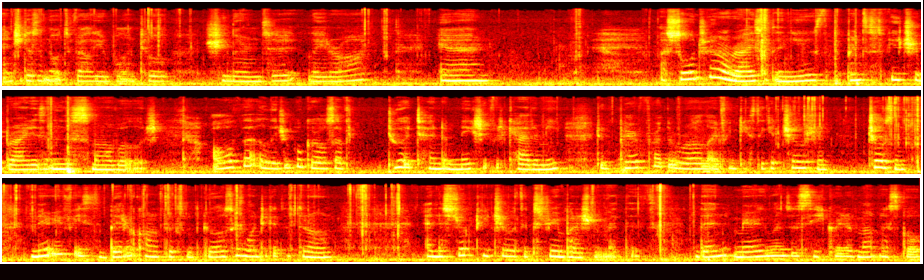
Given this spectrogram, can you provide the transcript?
and she doesn't know it's valuable until she learns it later on. And a soldier arrives with the news that the prince's future bride is in this small village. All of the eligible girls have to attend a makeshift academy to prepare for the royal life in case they get chosen. Chosen. Mary faces bitter conflicts with girls who want to get the throne and a strict teacher with extreme punishment methods. Then Mary learns the secret of Mount Eskel,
